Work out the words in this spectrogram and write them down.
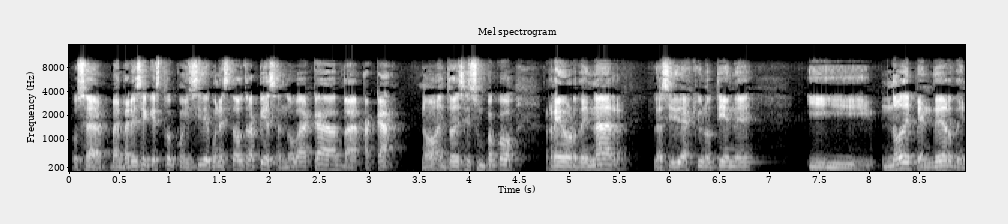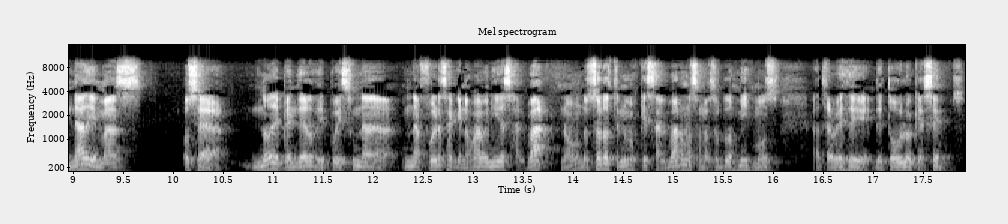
O sea, me parece que esto coincide con esta otra pieza, no va acá, va acá, ¿no? Entonces es un poco reordenar las ideas que uno tiene y no depender de nadie más, o sea, no depender de pues una, una fuerza que nos va a venir a salvar, ¿no? Nosotros tenemos que salvarnos a nosotros mismos a través de, de todo lo que hacemos.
